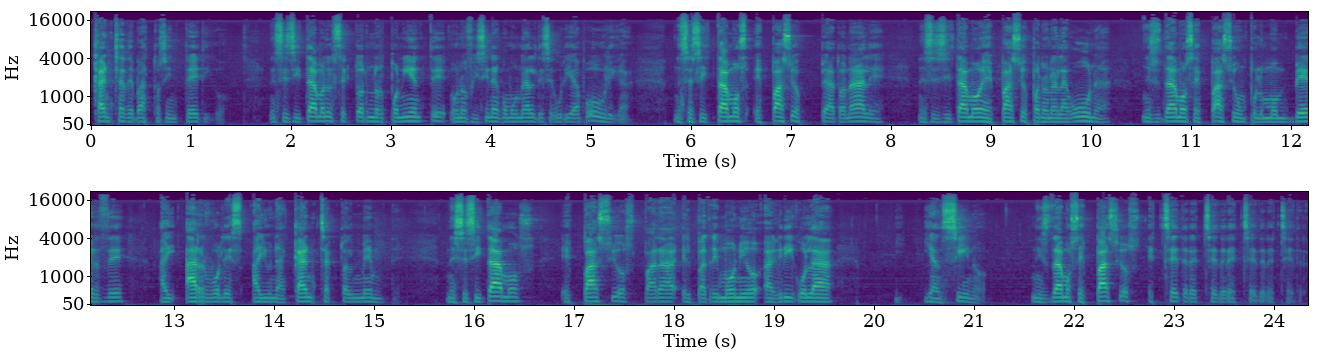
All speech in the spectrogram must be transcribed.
canchas de pasto sintético, necesitamos en el sector norponiente una oficina comunal de seguridad pública, necesitamos espacios peatonales, necesitamos espacios para una laguna, necesitamos espacios, un pulmón verde, hay árboles, hay una cancha actualmente, necesitamos espacios para el patrimonio agrícola y ancino, necesitamos espacios, etcétera, etcétera, etcétera, etcétera.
